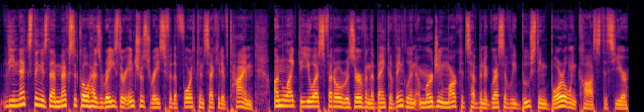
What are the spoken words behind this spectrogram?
The next thing is that Mexico has raised their interest rates for the fourth consecutive time. Unlike the US Federal Reserve and the Bank of England, emerging markets have been aggressively boosting borrowing costs this year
